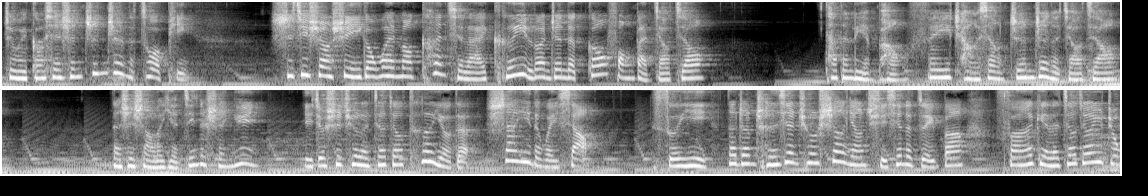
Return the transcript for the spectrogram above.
这位高先生真正的作品，实际上是一个外貌看起来可以乱真的高仿版娇娇。他的脸庞非常像真正的娇娇，但是少了眼睛的神韵，也就失去了娇娇特有的善意的微笑。所以，那张呈现出上扬曲线的嘴巴，反而给了娇娇一种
